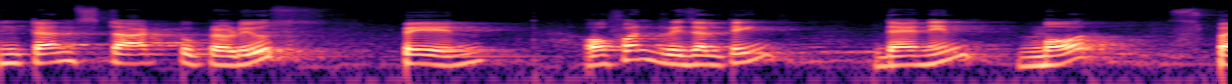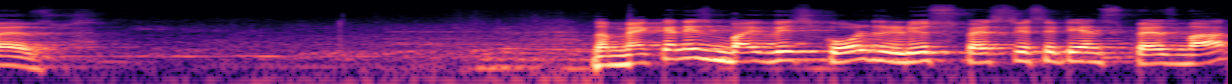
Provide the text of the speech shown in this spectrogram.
in turn start to produce pain often resulting then in more spasms. द मैकेनिज्म बाय विच कोल्ड रिड्यूस स्पेसिसिटी एंड स्पेज्म आर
